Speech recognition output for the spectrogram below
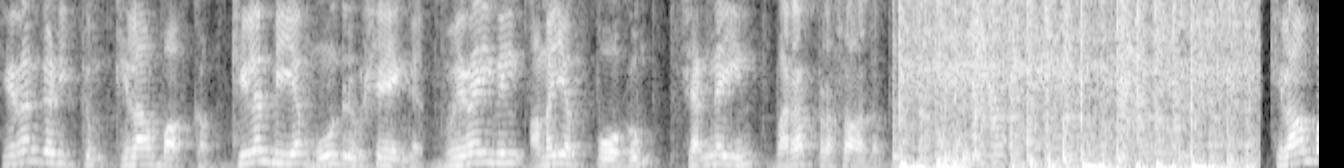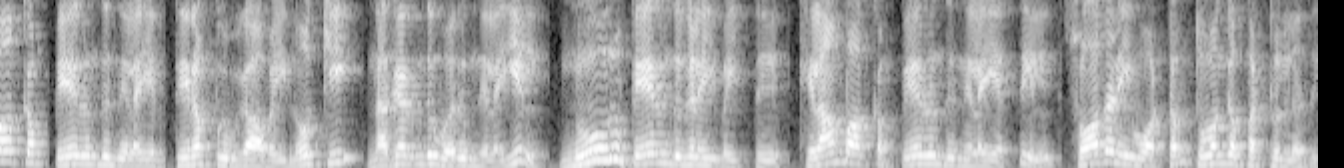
கிரங்கடிக்கும் கிளாம்பாக்கம். கிளம்பிய மூன்று விஷயங்கள். விரைவில் அமையப் போகும் சென்னையின் வரப்பிரசாதம். கிளாம்பாக்கம் பேருந்து நிலையம் திறப்பு விழாவை நோக்கி நகர்ந்து வரும் நிலையில் நூறு பேருந்துகளை வைத்து கிளாம்பாக்கம் பேருந்து நிலையத்தில் சோதனை ஓட்டம் துவங்கப்பட்டுள்ளது.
